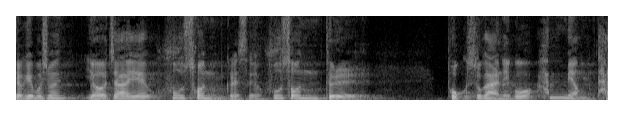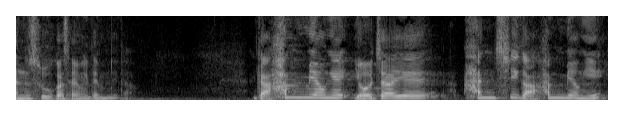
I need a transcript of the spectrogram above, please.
여기 보시면 여자의 후손 그랬어요. 후손들 복수가 아니고 한 명 단수가 사용이 됩니다. 그러니까 한 명의 여자의 한 씨가 한 명이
